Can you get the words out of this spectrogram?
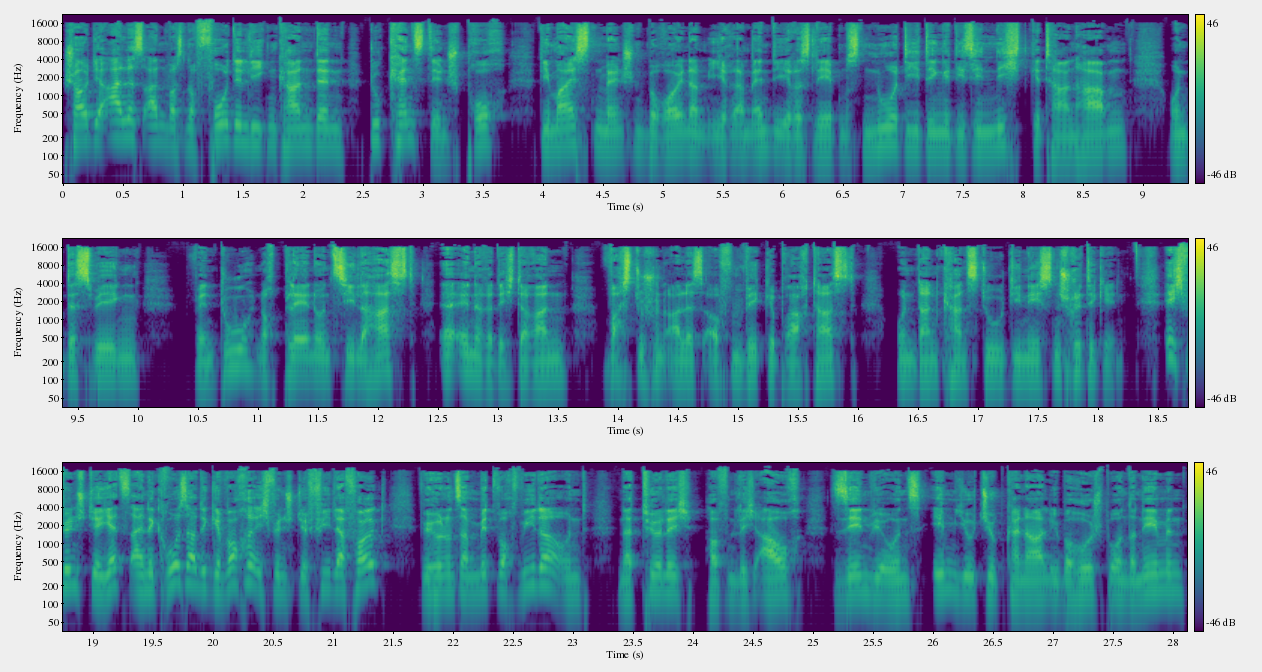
schau dir alles an, was noch vor dir liegen kann, denn du kennst den Spruch, die meisten Menschen bereuen am, Ende ihres Lebens nur die Dinge, die sie nicht getan haben. Und deswegen wenn du noch Pläne und Ziele hast, erinnere dich daran, was du schon alles auf den Weg gebracht hast und dann kannst du die nächsten Schritte gehen. Ich wünsche dir jetzt eine großartige Woche, ich wünsche dir viel Erfolg. Wir hören uns am Mittwoch wieder und natürlich, hoffentlich auch, sehen wir uns im YouTube-Kanal über Hohlspur Unternehmen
